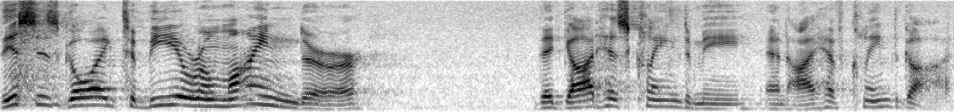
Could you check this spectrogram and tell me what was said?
this is going to be a reminder that God has claimed me and I have claimed God.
